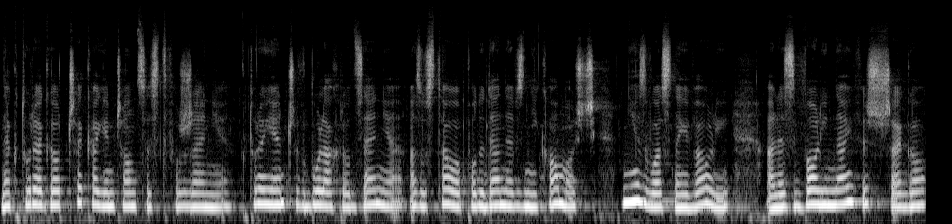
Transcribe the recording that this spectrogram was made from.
na którego czeka jęczące stworzenie, które jęczy w bólach rodzenia, a zostało poddane w znikomość nie z własnej woli, ale z woli Najwyższego,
